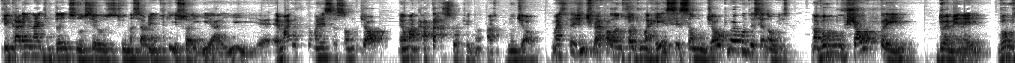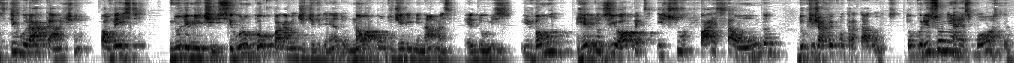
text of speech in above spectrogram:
ficarem inadimplentes nos seus financiamentos, que isso aí, aí é, é mais do que uma recessão mundial, é uma catástrofe mundial. Mas se a gente estiver falando só de uma recessão mundial, o que vai acontecer na UIS? Nós vamos puxar o freio do M&A, vamos segurar a caixa, talvez no limite segura um pouco o pagamento de dividendo, não a ponto de eliminar, mas reduz, e vamos reduzir OPEX e surfar essa onda do que já foi contratado antes. Então, por isso a minha resposta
